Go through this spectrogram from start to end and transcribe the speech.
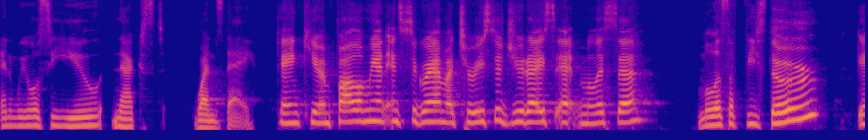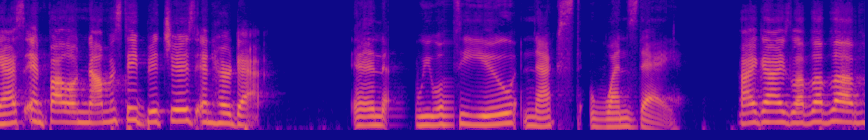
And we will see you next Wednesday. Thank you, and follow me on Instagram at Teresa Giudice at Melissa. Melissa Pfeister. Yes, and follow Namaste Bitches and Hurrdat. And we will see you next Wednesday. Bye, guys. Love, love, love.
